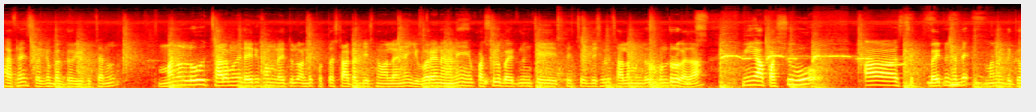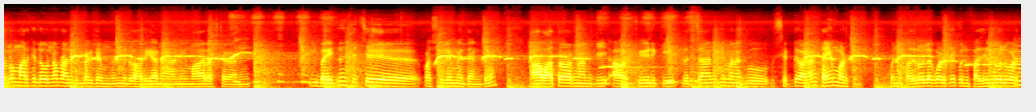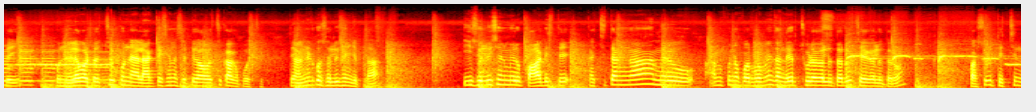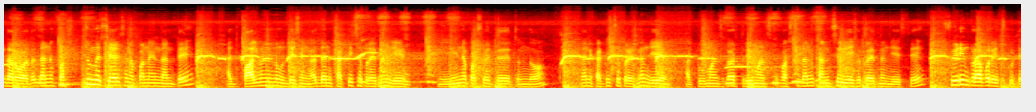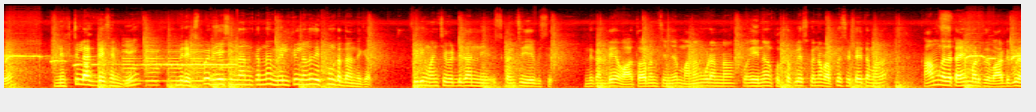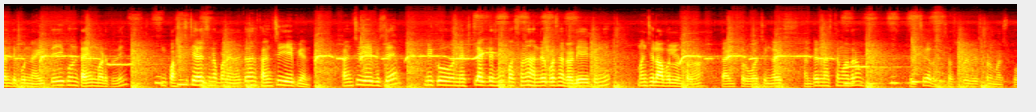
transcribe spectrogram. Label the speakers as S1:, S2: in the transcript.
S1: Hi friends welcome back to our YouTube channel మనలో చాలామంది dairy farm రైతులు అంటే కొత్త స్టార్టప్ చేసిన వాళ్ళైనా ఎవరైనా కానీ పశువులు బయట నుంచి తెచ్చే ఉద్దేశంలో చాలామంది కొంటారు కదా. మీ ఆ పశువు ఆ బయట నుంచి అంటే మన దగ్గరలో మార్కెట్లో ఉన్నప్పుడు అంత ఇంపాక్ట్ ఏమి మీరు హర్యానా కానీ మహారాష్ట్ర కానీ ఈ బయట నుంచి తెచ్చే పశువులు ఏమైతే అంటే ఆ వాతావరణానికి ఆ ఫీడ్కి ప్రతిదానికి మనకు సెట్ కావడానికి టైం పడుతుంది. కొన్ని పది రోజులకు పడతాయి కొన్ని పదిహేను రోజులు పడతాయి కొన్ని నెల పట్టవచ్చు కొన్ని ఆ లాక్టేషన్లో సెట్ కావచ్చు కాకపోవచ్చు. నేను అన్నిటికో సొల్యూషన్ చెప్తా. ఈ సొల్యూషన్ మీరు పాటిస్తే ఖచ్చితంగా మీరు అనుకున్న పర్ఫార్మెన్స్ దాని దగ్గర చూడగలుగుతారు చేయగలుగుతారు. పశువు తెచ్చిన తర్వాత దాన్ని ఫస్ట్ మీరు చేయాల్సిన పని ఏంటంటే అది పాల్గొనడం ఉద్దేశంగా దాన్ని కట్టించే ప్రయత్నం చేయండి. ఏదైనా పశువు అయితే ఉందో దాన్ని కట్టించే ప్రయత్నం చేయండి. ఆ టూ మంత్స్కి త్రీ మంత్స్కి ఫస్ట్ దాన్ని కన్సీవ్ చేసే ప్రయత్నం చేస్తే ఫీడింగ్ ప్రాపర్ ఇచ్చుకుంటే నెక్స్ట్ లాక్టేషన్కి మీరు ఎక్స్పెక్ట్ చేసిన దానికన్నా మిల్క్ అనేది ఎక్కువ ఉంటుంది దాని దగ్గర. ఫీడింగ్ మంచిగా పెట్టి దాన్ని కంచి చేపిస్తే. ఎందుకంటే వాతావరణం చేంజ్ మనం కూడా అన్న ఏదైనా కొత్త ప్లేస్ పోయినప్పుడు అప్పుడే సెట్ అయితే మన కామ్ కదా టైం పడుతుంది. వాటికి కూడా అంతే కొన్ని అయితే కొన్ని టైం పడుతుంది. ఫస్ట్ చేయాల్సిన పని ఏంటంటే దాన్ని కన్సీవ్ చేయించండి కన్సీవ్ చేపిస్తే మీకు నెక్స్ట్ లాక్టేషన్ ఫస్ట్ అనేది హండ్రెడ్ పర్సెంట్ రెడీ అవుతుంది. మంచి లాభాలు ఉంటారు. Thanks for watching guys. అంటే నచ్చితే మాత్రం తెలుసు కదా సబ్స్క్రైబ్ చేసుకోవడం మర్చిపో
